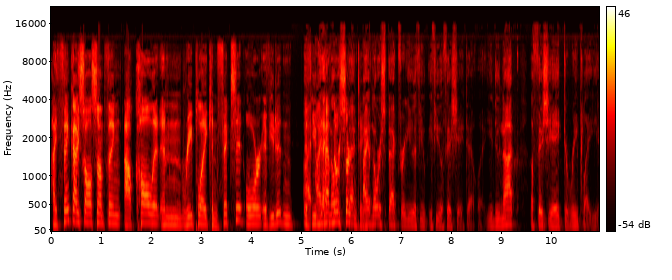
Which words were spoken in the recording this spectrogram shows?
I think I saw something, I'll call it, and replay can fix it, or if you didn't, if you I, I have, no, respect, certainty, I have no respect for you if you if you officiate that way. You do not officiate the replay. You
